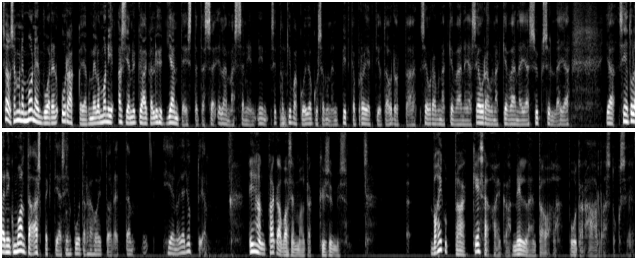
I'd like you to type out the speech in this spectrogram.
se on semmoinen monen vuoden urakka ja kun meillä on moni asia nykyään aika lyhyt jänteistä tässä elämässä, niin, niin sitten on kiva, kun on joku semmoinen pitkä projekti, jota odottaa seuraavana keväänä ja seuraavana keväänä ja syksyllä ja ja siihen tulee niin kuin monta aspektia siihen puutarhahoitoon, että hienoja juttuja. Ihan takavasemmalta kysymys. Vaikuttaa kesäaika millään tavalla puutarhaharrastukseen?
